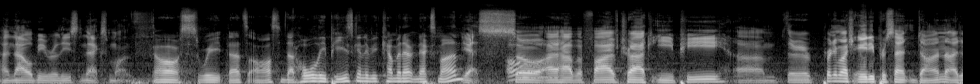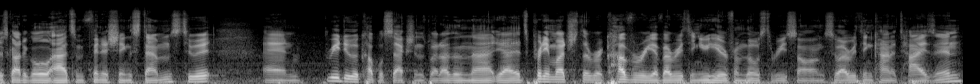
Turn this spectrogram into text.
and that will be released next month. Oh, sweet. That's awesome. That whole EP is going to be coming out next month. Yes. So Oh. I have a five track EP. Um, they're pretty much 80% done. I just got to go add some finishing stems to it and redo a couple sections. But other than that, yeah, it's pretty much the recovery of everything you hear from those three songs. So everything kind of ties in.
